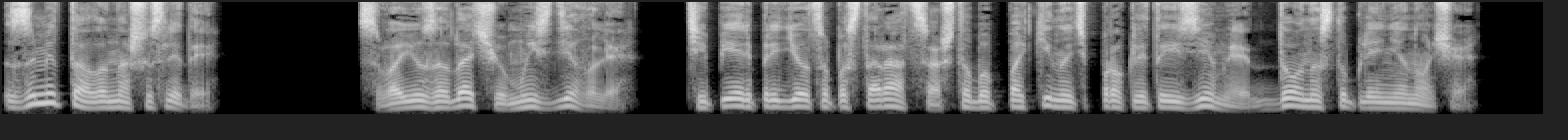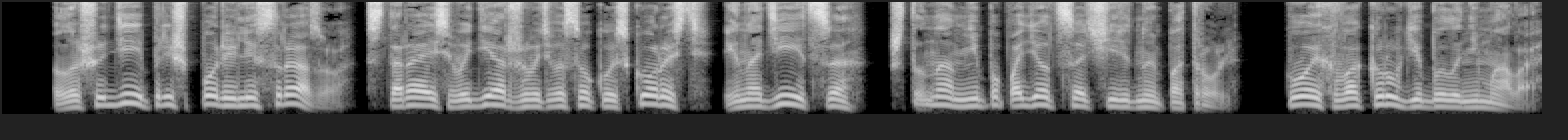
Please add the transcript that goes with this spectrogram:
заметало наши следы. Свою задачу мы сделали. Теперь придется постараться, чтобы покинуть проклятые земли до наступления ночи. Лошадей пришпорили сразу, стараясь выдерживать высокую скорость и надеяться, что нам не попадется очередной патруль, коих в округе было немало.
